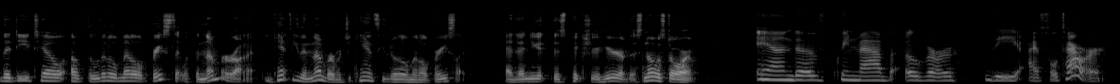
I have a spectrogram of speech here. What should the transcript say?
the detail of the little metal bracelet with the number on it. You can't see the number, but you can see the little metal bracelet. And then you get this picture here of the snowstorm. And of Queen Mab over the Eiffel Tower.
